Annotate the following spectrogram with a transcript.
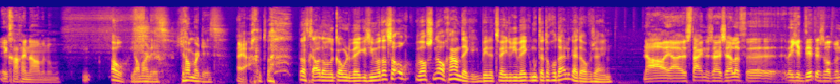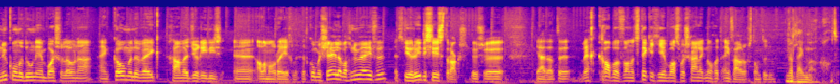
Ik ga geen namen noemen. Oh, jammer dit. Jammer dit. Nou ja, goed. Dat gaan we dan de komende weken zien. Want dat zal ook wel snel gaan, denk ik. Binnen twee, drie weken moet daar toch wel duidelijkheid over zijn. Nou ja, Steiner zei zelf, eh, weet je, dit is wat we nu konden doen in Barcelona. En komende week gaan we het juridisch eh, allemaal regelen. Het commerciële was nu even, het juridische is straks. Dus eh, ja, dat wegkrabben van het stickertje was waarschijnlijk nog het eenvoudigste om te doen. Dat lijkt me ook goed.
